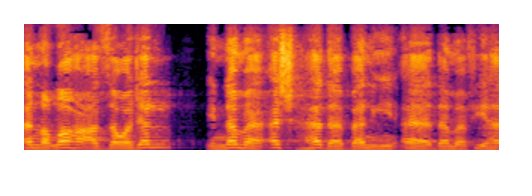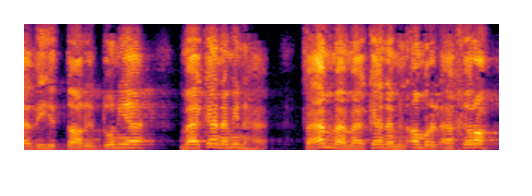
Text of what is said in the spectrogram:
أن الله عز وجل إنما أشهد بني آدم في هذه الدار الدنيا ما كان منها. فأما ما كان من أمر الآخرة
